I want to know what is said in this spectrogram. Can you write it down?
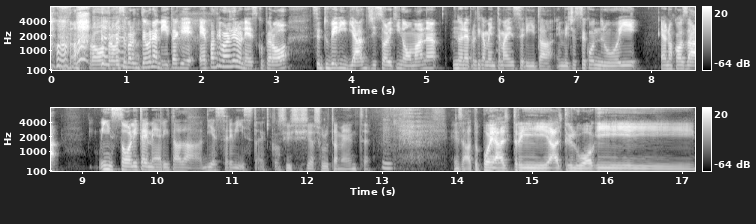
approva, approva, soprattutto è una meta che è patrimonio dell'UNESCO, però se tu vedi i viaggi soliti in Oman non è praticamente mai inserita. Invece secondo noi è una cosa insolita e merita da- di essere vista, ecco. Sì, sì, sì, assolutamente. Mm. Esatto, poi altri, altri luoghi,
